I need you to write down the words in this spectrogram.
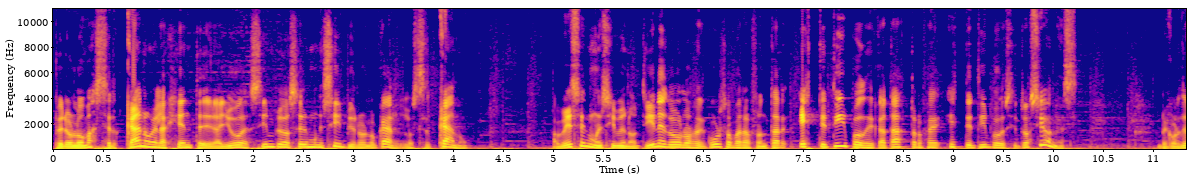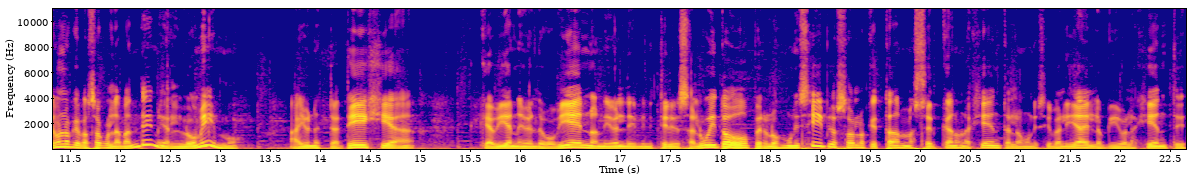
pero lo más cercano de la gente de ayuda siempre va a ser el municipio, lo local, lo cercano. A veces el municipio no tiene todos los recursos para afrontar este tipo de catástrofes, este tipo de situaciones. Recordemos lo que pasó con la pandemia, lo mismo. Hay una estrategia que había a nivel de gobierno, a nivel del Ministerio de Salud y todo, pero los municipios son los que estaban más cercanos a la gente, a la municipalidad, es lo que iba la gente,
